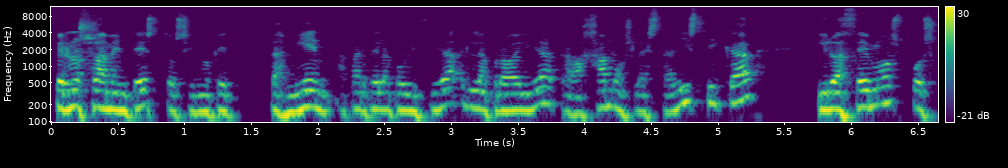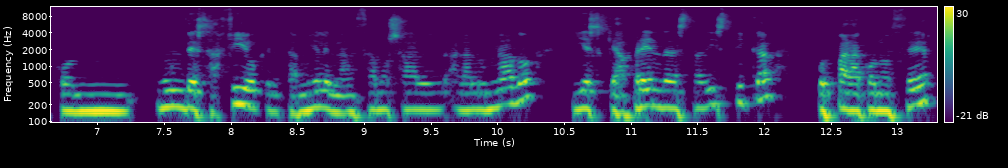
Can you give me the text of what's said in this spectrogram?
Pero no solamente esto, sino que también, aparte de la, publicidad, la probabilidad, trabajamos la estadística y lo hacemos pues, con un desafío que también le lanzamos al, alumnado y es que aprenda estadística pues, para conocer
